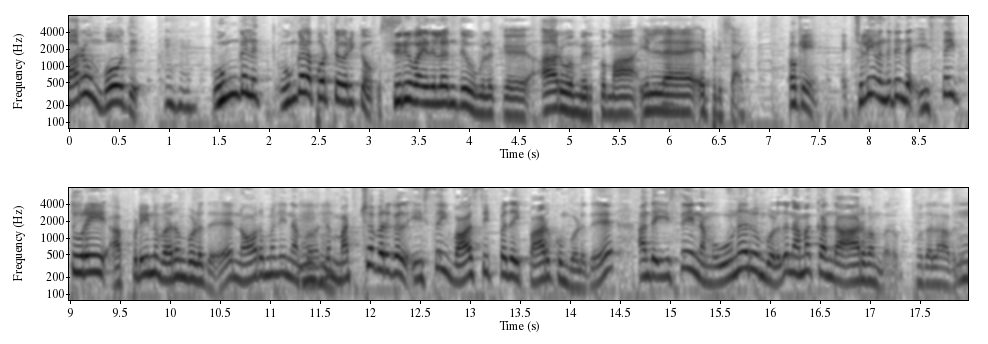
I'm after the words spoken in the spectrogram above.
வரும்போது உங்களுக்கு உங்களை பொறுத்த வரைக்கும் சிறு வயதுல இருந்து உங்களுக்கு ஆர்வம் இருக்குமா? இல்ல எப்படி சாய்? ஓகே ஆக்சுவலி வந்துட்டு இந்த இசைத்துறை அப்படின்னு வரும் பொழுது நார்மலி நம்ம வந்து மற்றவர்கள் இசை வாசிப்பதை பார்க்கும் பொழுது அந்த இசை நம்ம உணரும் பொழுது நமக்கு அந்த ஆர்வம் வரும். முதலாவது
